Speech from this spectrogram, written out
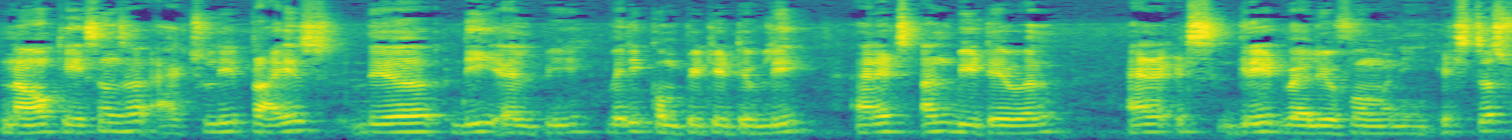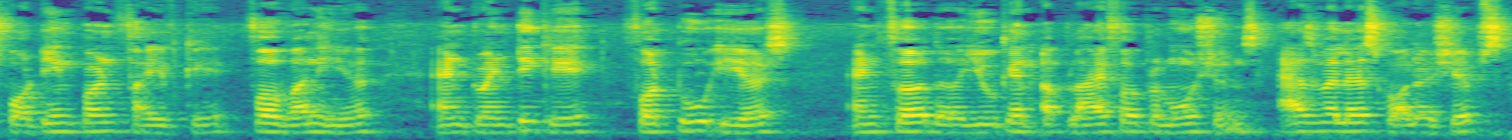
Now, Kaysons are actually priced their DLP very competitively and it's unbeatable and it's great value for money. It's just 14.5k for one year and 20k for two years. And further you can apply for promotions as well as scholarships.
